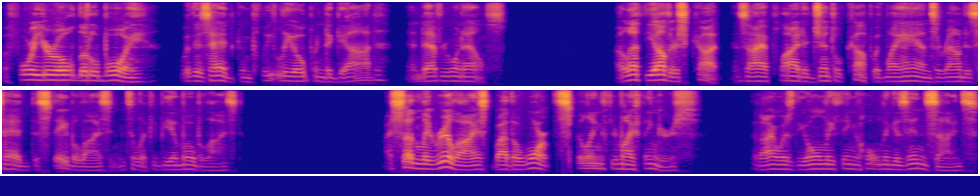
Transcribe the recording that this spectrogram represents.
A four year old little boy with his head completely open to God and everyone else. I let the others cut as I applied a gentle cup with my hands around his head to stabilize it until it could be immobilized. I suddenly realized by the warmth spilling through my fingers that I was the only thing holding his insides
